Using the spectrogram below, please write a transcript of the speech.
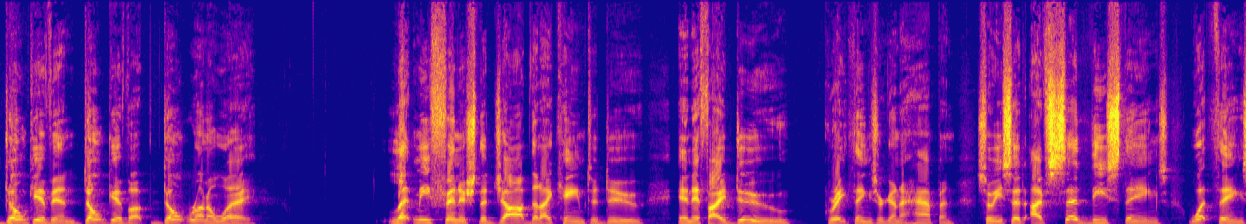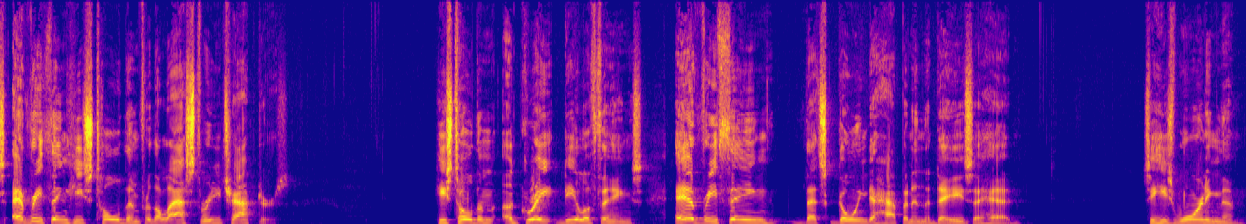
Don't give in, don't give up, don't run away. Let me finish the job that I came to do. And if I do, great things are going to happen. So he said, I've said these things. What things? Everything he's told them for the last three chapters. He's told them a great deal of things, everything that's going to happen in the days ahead. See, he's warning them.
